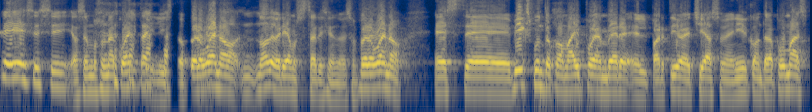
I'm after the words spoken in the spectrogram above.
Sí, sí, sí, hacemos una cuenta y listo. Pero bueno, no deberíamos estar diciendo eso. Pero bueno, este, VIX.com, ahí pueden ver el partido de Chivas Femenil contra Pumas.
